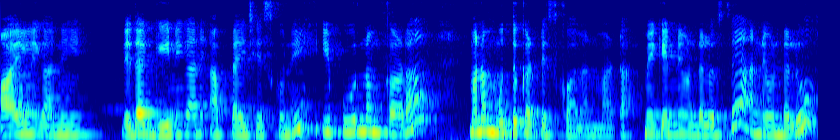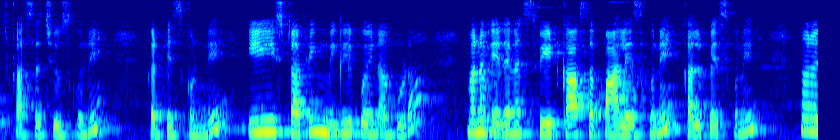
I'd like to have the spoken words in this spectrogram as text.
ఆయిల్ని కానీ లేదా గీని కానీ అప్లై చేసుకొని ఈ పూర్ణం కూడా మనం ముద్దు కట్టేసుకోవాలన్నమాట. మీకు ఎన్ని ఉండలు వస్తే అన్ని ఉండలు కాస్త చూసుకొని కట్టేసుకోండి. ఈ స్టఫింగ్ మిగిలిపోయినా కూడా మనం ఏదైనా స్వీట్ కాస్త పాలేసుకొని కలిపేసుకుని మనం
